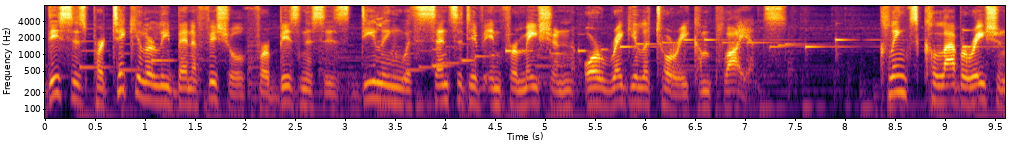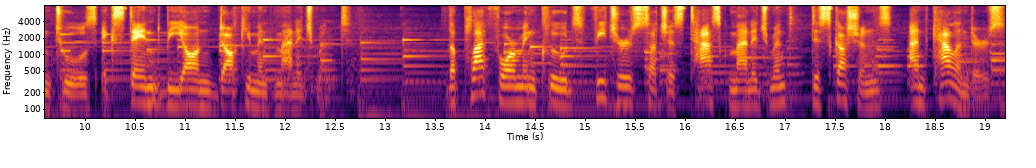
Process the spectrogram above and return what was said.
This is particularly beneficial for businesses dealing with sensitive information or regulatory compliance. Clinked's collaboration tools extend beyond document management. The platform includes features such as task management, discussions, and calendars,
